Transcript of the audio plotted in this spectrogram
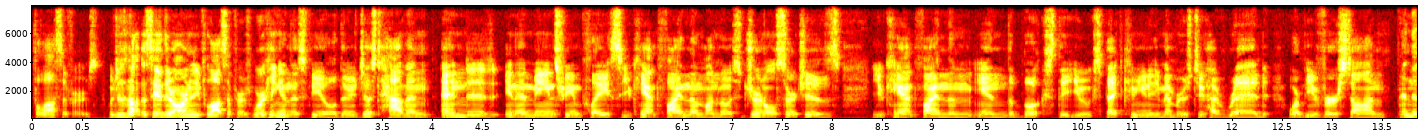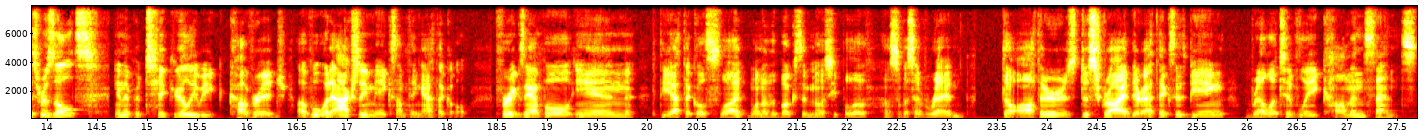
philosophers. Which is not to say there aren't any philosophers working in this field, they just haven't ended in a mainstream place. You can't find them on most journal searches. You can't find them in the books that you expect community members to have read or be versed on. And this results in a particularly weak coverage of what would actually make something ethical. For example, in The Ethical Slut, one of the books that most people, have, most of us have read, the authors describe their ethics as being relatively common sense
